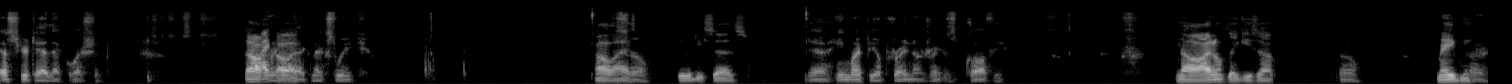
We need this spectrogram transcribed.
Ask your dad that question. Oh, Bring it back next week. I'll ask So, see what he says. yeah, he might be up right now drinking some coffee. No, I don't think he's up. No. Maybe. All right.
